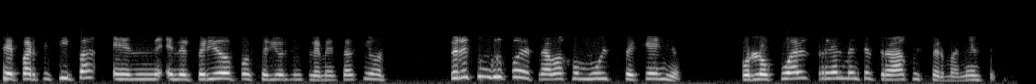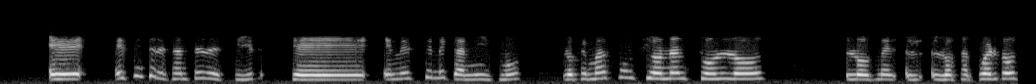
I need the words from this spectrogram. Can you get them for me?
se participa en, en el periodo posterior de implementación pero es un grupo de trabajo muy pequeño, por lo cual realmente el trabajo es permanente. Eh, es interesante decir que en este mecanismo lo que más funcionan son los los los acuerdos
